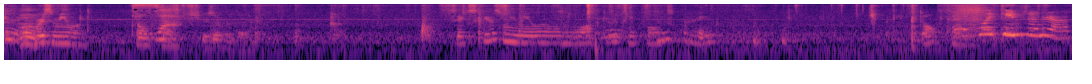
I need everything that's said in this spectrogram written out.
Oh. Where's Mila? Dolphin. She's over there. Say, excuse me, Mila, when you walk through people. Dolphin. Play games on your app.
